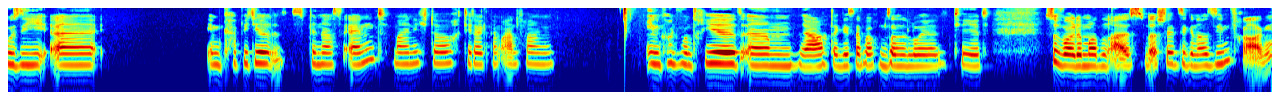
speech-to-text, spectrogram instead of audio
wo sie äh, im Kapitel Spinners End, meine ich doch, direkt am Anfang ihn konfrontiert. Ähm, ja, da geht es auch um seine Loyalität zu Voldemort und alles. Und da stellt sie genau sieben Fragen.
